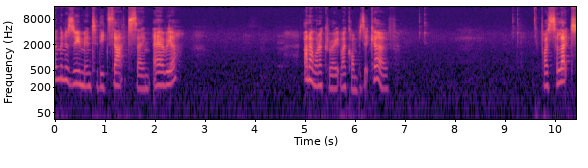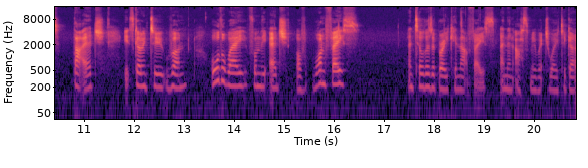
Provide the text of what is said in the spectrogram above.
I'm going to zoom into the exact same area and I want to create my composite curve. If I select that edge, it's going to run all the way from the edge of one face until there's a break in that face and then ask me which way to go.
